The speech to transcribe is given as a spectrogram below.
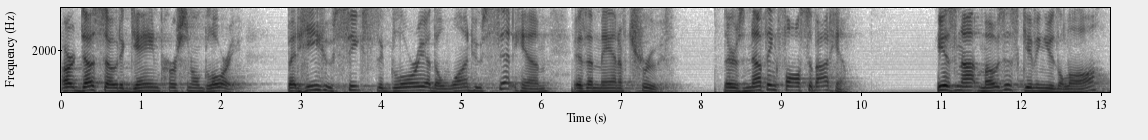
or does so to gain personal glory. But he who seeks the glory of the one who sent him is a man of truth. There's nothing false about him. He is not Moses giving you the law,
